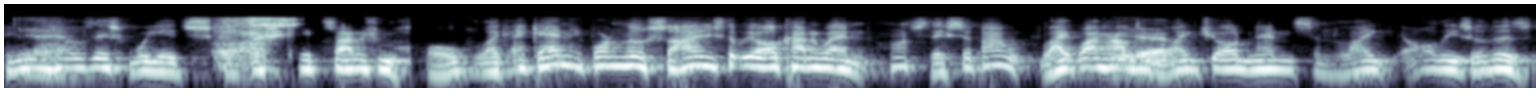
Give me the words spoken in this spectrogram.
Who the Yeah. hell's this weird Scottish kid signing from Hull? Like again, one of those signings that we all kind of went, "What's this about?" Like Wijnaldum, Yeah. like Jordan Henderson, like all these others.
